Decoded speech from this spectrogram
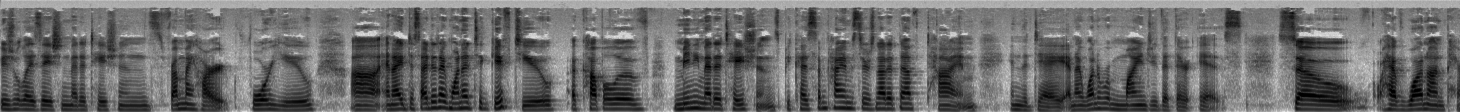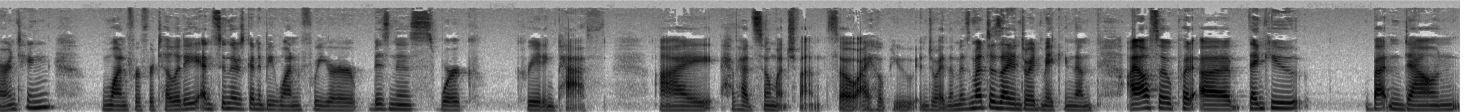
visualization meditations from my heart for you. Uh, and I decided I wanted to gift you a couple of mini meditations because sometimes there's not enough time in the day. And I want to remind you that there is. So I have one on parenting, one for fertility, and soon there's going to be one for your business, work, creating path. I have had so much fun. So I hope you enjoy them as much as I enjoyed making them. I also put a thank you button down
